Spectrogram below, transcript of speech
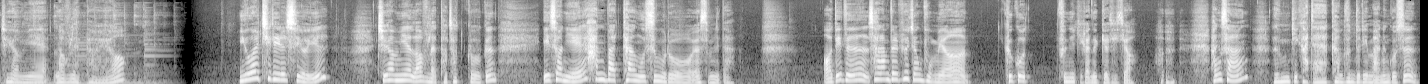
주현미의 러브레터예요. 6월 7일 수요일 주현미의 러브레터 첫 곡은 이선희의 한바탕 웃음으로 였습니다. 어디든 사람들 표정 보면 그곳 분위기가 느껴지죠. 항상 음기 가득한 분들이 많은 곳은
